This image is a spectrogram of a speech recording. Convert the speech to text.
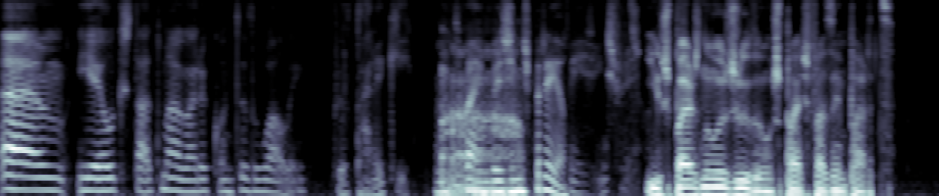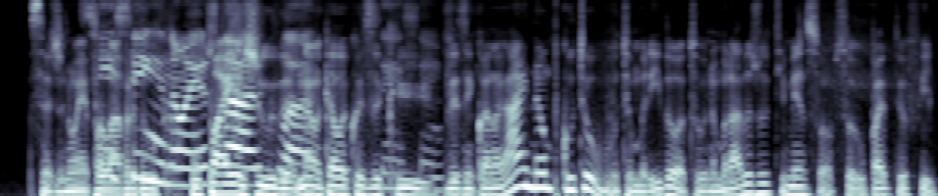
Um, e é ele que está a tomar agora conta do Wally, para eu estar aqui. Muito bem, beijinhos para ele. Beijinhos para ele. E os pais não ajudam, os pais fazem parte. Ou seja, não é a Sim, palavra sim, do não é o pai ajudar, ajuda, claro. não, aquela coisa Sim, que sim. de vez em quando, ai não, porque o teu, o teu marido ou a tua namorada ajuda-te imenso, ou a pessoa, o pai do teu filho.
